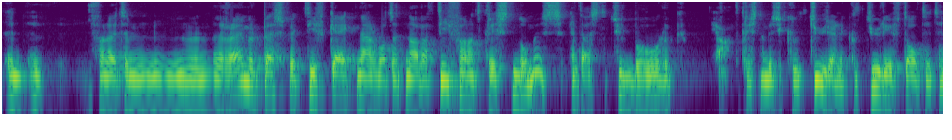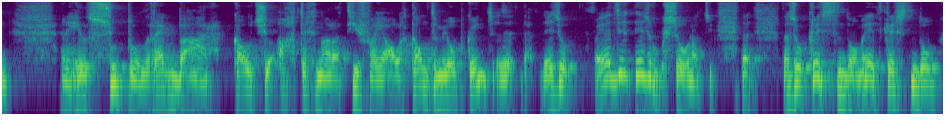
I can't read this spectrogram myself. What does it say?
een, een, vanuit een, ruimer perspectief kijkt naar wat het narratief van het christendom is, en dat is natuurlijk behoorlijk ja, het christendom is een cultuur en een cultuur heeft altijd een, een heel soepel, rekbaar, caoutchouc-achtig narratief waar je alle kanten mee op kunt. Dat, is ook, maar ja, dat is ook zo natuurlijk. Dat, dat is ook christendom. Hè. Het christendom.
